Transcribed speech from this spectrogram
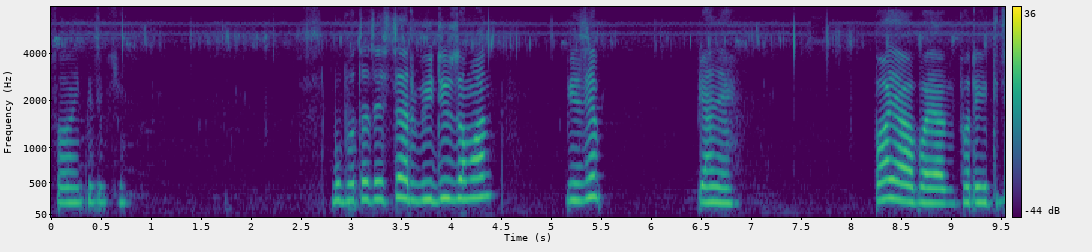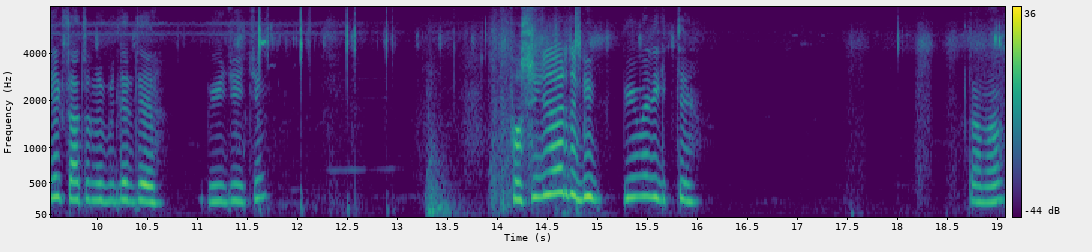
Soğan ekledim ki. Bu patatesler büyüdüğü zaman bize yani baya baya bir para getirecek. Zaten öbürleri de büyüyeceği için. Fasulyeler de bir büyümedi gitti. Tamam.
